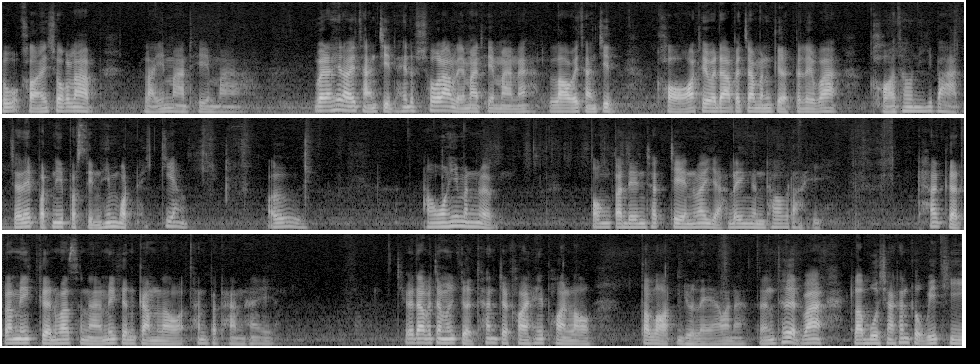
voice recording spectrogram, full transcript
ธุขอให้โชคลาภไหลมาเทมา เวลาที่เราอธิษฐานจิตให้โชคลาภไหลมาเทมานะ เราอธิษฐานจิตขอเทวดาประจำวันเกิดไปเลยว่า ขอเท่านี้บาทจะได้ปลดหนี้ปลดสินให้หมดให้เกลี้ยง เออ เอาให้มันแบบ ตรงประเด็นชัดเจนว่าอยากได้เงินเท่าไหร่ ถ้าเกิดว่าไม่เกินวาสนาไม่เกินกรรมเราท่านประทานให้ เทวดาประจำวันเกิดท่านจะคอยให้พรเราตลอดอยู่แล้วนะแต่นั้นถ้าเกิดว่าเราบูชาท่านถูกวิธี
